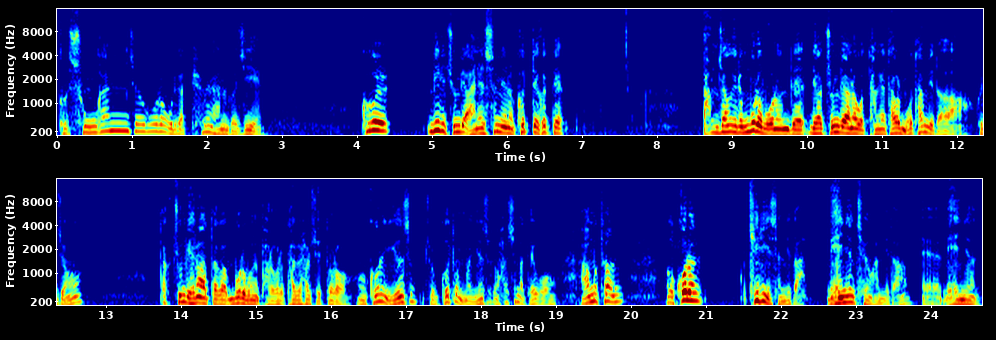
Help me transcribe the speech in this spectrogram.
그 순간적으로 우리가 표현하는 거지 그걸 미리 준비 안 했으면은 그때 그때 당장 이런 물어보는데 내가 준비 안 하고 당연히 답을 못 합니다. 그죠? 딱 준비해 놨다가 물어보면 바로 바로 답을 할 수 있도록. 어, 그거는 연습 좀, 그것도 뭐 연습 좀 하시면 되고. 아무튼, 어, 그런 길이 있습니다. 매년 채용합니다. 예, 매년.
